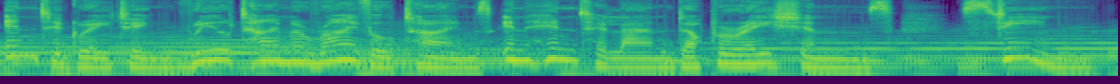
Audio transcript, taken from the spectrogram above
integrating real-time arrival times in hinterland operations, STEAM,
